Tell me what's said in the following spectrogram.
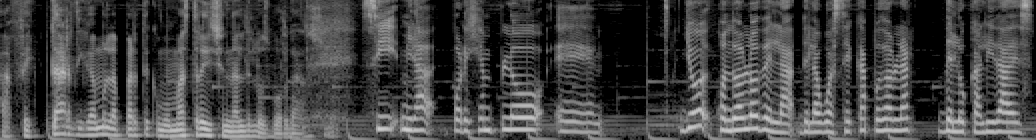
afectar, digamos, la parte como más tradicional de los bordados. Sí, mira, por ejemplo, eh, yo cuando hablo de la, de la Huasteca puedo hablar de localidades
